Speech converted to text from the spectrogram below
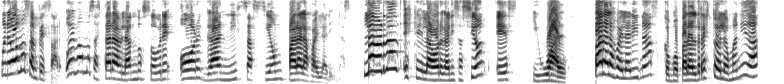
Bueno, vamos a empezar. Hoy vamos a estar hablando sobre organización para las bailarinas. La verdad es que la organización es igual para las bailarinas como para el resto de la humanidad,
